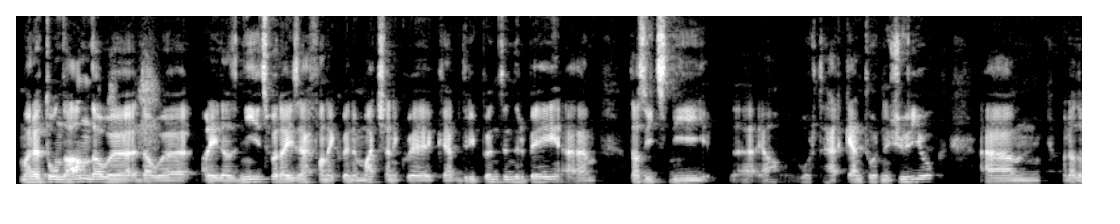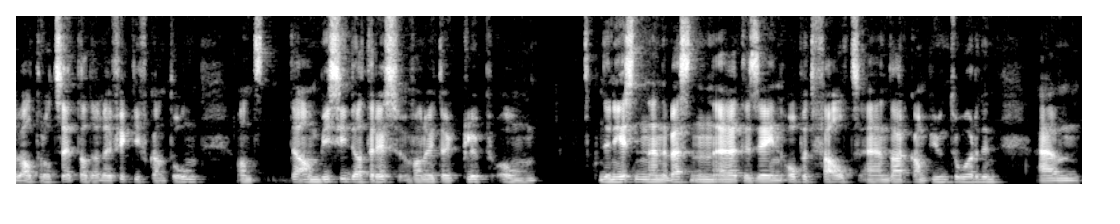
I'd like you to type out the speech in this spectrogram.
maar het toont aan dat we, dat we allee, dat is niet iets waar je zegt van ik win een match en ik, ik heb drie punten erbij. Um, dat is iets die ja, wordt herkend door een jury ook. Um, maar dat je wel trots bent dat dat effectief kan tonen. Want de ambitie dat er is vanuit de club om de eerste en de beste uh, te zijn op het veld en daar kampioen te worden. Um,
